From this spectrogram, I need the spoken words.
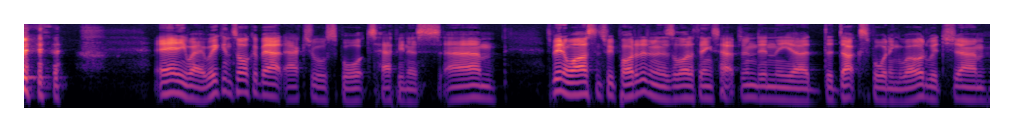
anyway, we can talk about actual sports happiness. Um, it's been a while since we potted, and there's a lot of things happened in the uh, the duck sporting world, which um,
